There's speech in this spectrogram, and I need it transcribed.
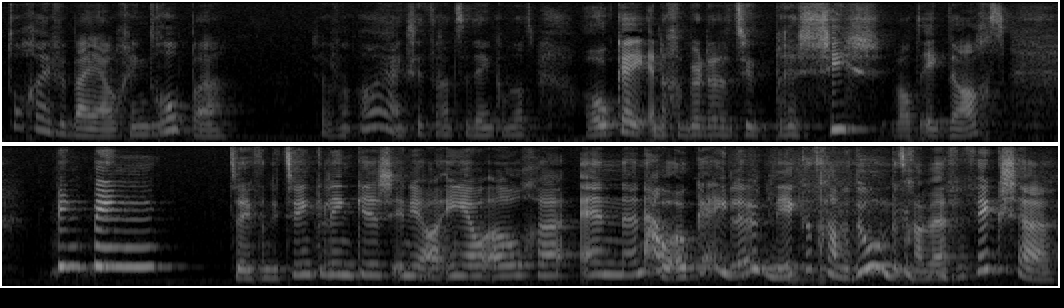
toch even bij jou ging droppen. Zo van, oh ja, ik zit eraan te denken omdat... Oké, en dan gebeurde natuurlijk precies wat ik dacht. Ping, ping. Twee van die twinkelinkjes in, in jouw ogen. En eh, nou, oké, leuk Nick, dat gaan we doen. Dat gaan we even fixen.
